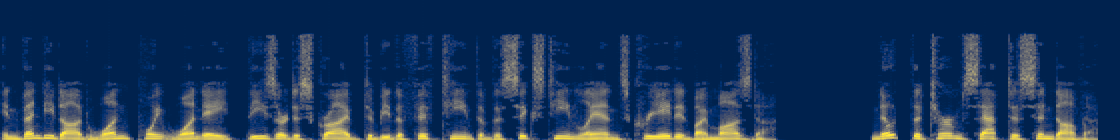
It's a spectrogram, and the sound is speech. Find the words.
In Vendidad 1.18 these are described to be the 15th of the 16 lands created by Mazda. Note, the term Sapta Sindhava,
